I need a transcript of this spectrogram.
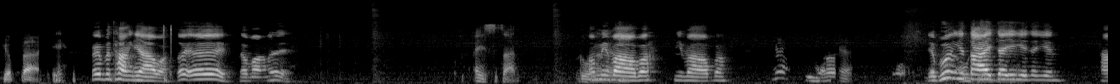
เกือบตายเฮ้ยมันทางยาวอะเอ้ยเอ้ยระวังเลยไอ้สัตว์ดูเอามีนะวาล์วปะมีวาล์วปะอย่าเพิ่งจะตายใจเย็นใจเย็นหา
